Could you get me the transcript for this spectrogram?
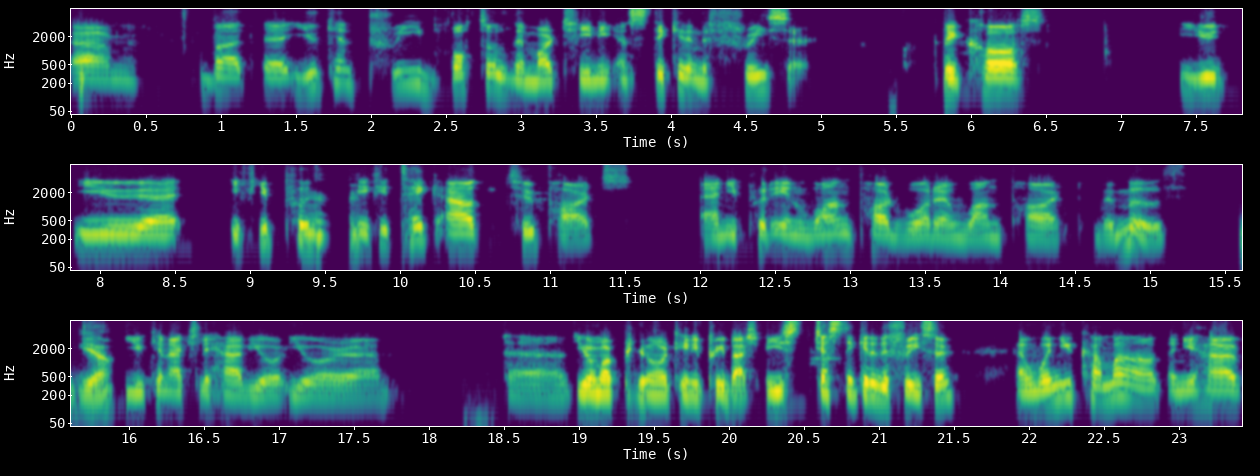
Um, but uh, you can pre-bottle the martini and stick it in the freezer because you you uh, if you put Mm. if you take out two parts and you put in one part water and one part vermouth, Yeah. you can actually have your your um, uh, your mar- your martini pre-batch. You just stick it in the freezer, and when you come out and you have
